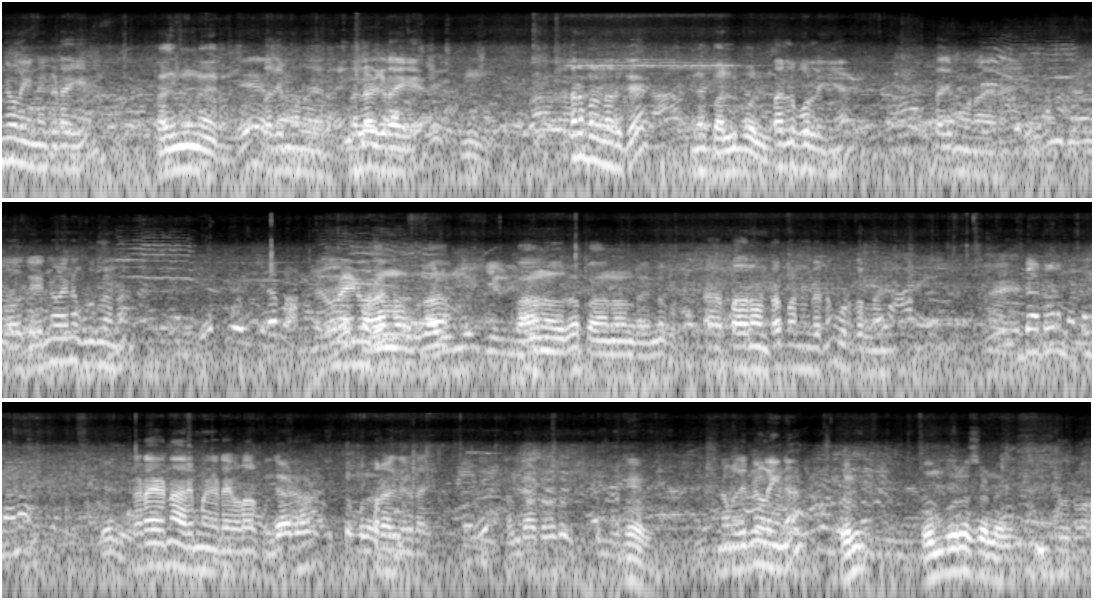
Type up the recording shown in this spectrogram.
என்ன விலைங்க கடாயி? பதிமூணாயிரம். பதிமூணாயிரம். வெள்ளாடு கடாயி. எத்தனை பல்லு இருக்கு? இன்னும் பல்லு போடல. பல்லு போடலைங்க. பதிமூணாயிரம். ஓகே என்ன வேணா கொடுக்கலாண்ணா ஒரு ஐநூறு பதினோருவா பதினொன்று என்ன பதினொன்றரை பன்னெண்டு கொடுத்துடலாங்க கடை என்ன அருமை கடை இருக்குது கடை நம்ம என்ன விலைங்கண்ணா? ஒம்பது ரூபா சொன்னாங்க ஐம்பது ரூபா.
